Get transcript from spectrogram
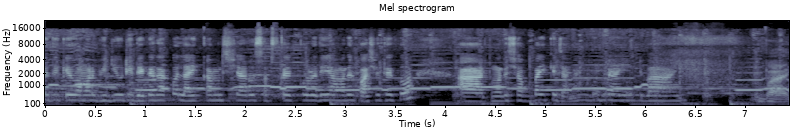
যদি কেউ আমার ভিডিওটি দেখে থাকো লাইক কমেন্ট শেয়ার ও সাবস্ক্রাইব করে দিয়ে আমাদের পাশে থেকো। আর তোমাদের সবাইকে জানাই গুড বাই বাই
